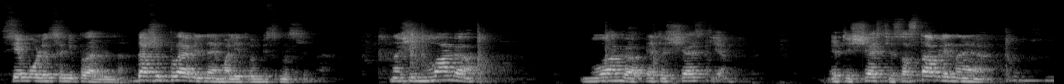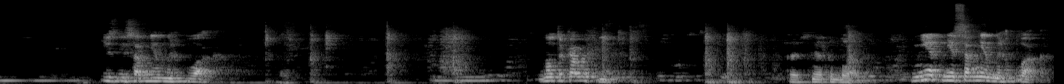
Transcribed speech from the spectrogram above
все молятся неправильно. Даже правильная молитва бессмысленна. Значит, благо, благо – это счастье. Это счастье, составленное из несомненных благ. Но таковых нет. То есть нету блага. Нет несомненных благ.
